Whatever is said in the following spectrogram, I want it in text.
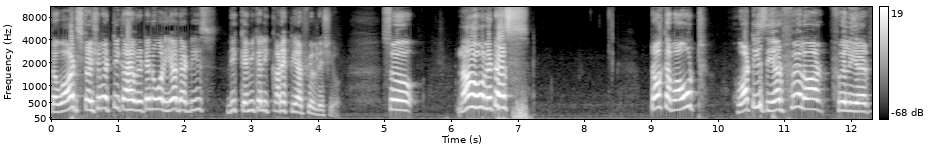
The word stoichiometric I have written over here that is the chemically correct air fuel ratio. So, now let us talk about what is air fuel or fuel air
